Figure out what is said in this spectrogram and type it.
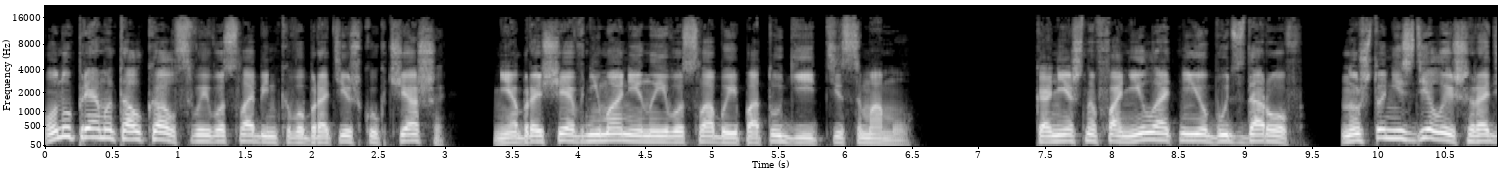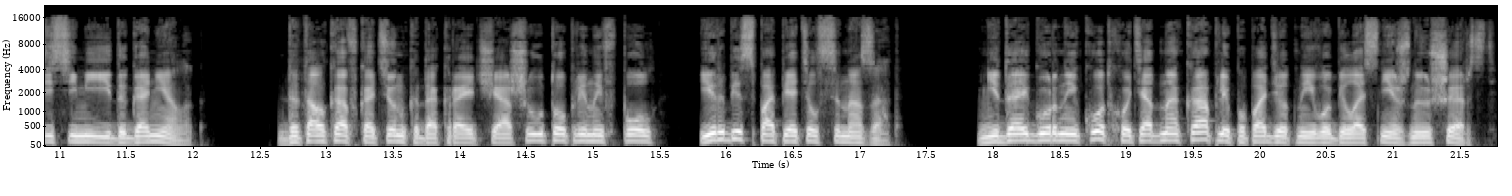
Он упрямо толкал своего слабенького братишку к чаше, не обращая внимания на его слабые потуги идти самому. Конечно, фанила от нее будь здоров, но что не сделаешь ради семьи и догонялок. Дотолкав котенка до края чаши, утопленной в пол, Ирбис попятился назад. Не дай горный кот, хоть одна капля попадет на его белоснежную шерсть.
